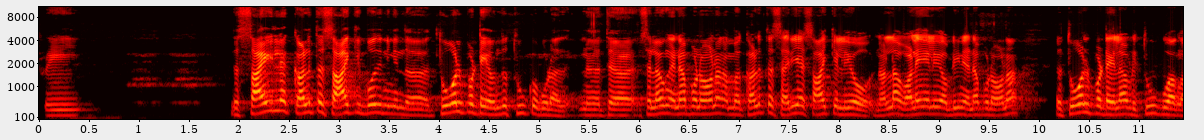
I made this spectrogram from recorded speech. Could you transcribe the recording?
த்ரீ இந்த சைடில் கழுத்தை சாய்க்கும் போது நீங்கள் இந்த தோள்பட்டையை வந்து தூக்கக்கூடாது. சிலவங்க என்ன பண்ணுவாங்கன்னா நம்ம கழுத்தை சரியாக சாய்க்கலையோ நல்லா வளையலையோ அப்படின்னு என்ன பண்ணுவாங்கன்னா இந்த தோள்பட்டையெல்லாம் அப்படி தூக்குவாங்க.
